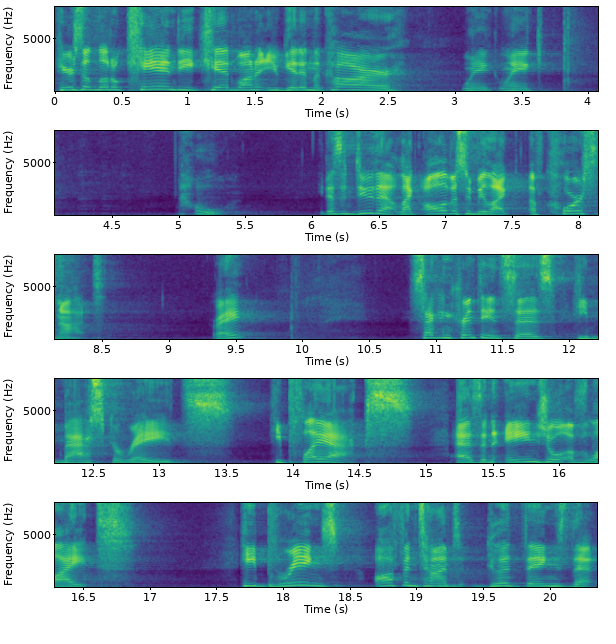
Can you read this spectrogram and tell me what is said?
Here's a little candy, kid. Why don't you get in the car? Wink, wink. No, he doesn't do that. Like all of us would be like, of course not, right? Second Corinthians says he masquerades, he play acts as an angel of light. He brings oftentimes good things that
